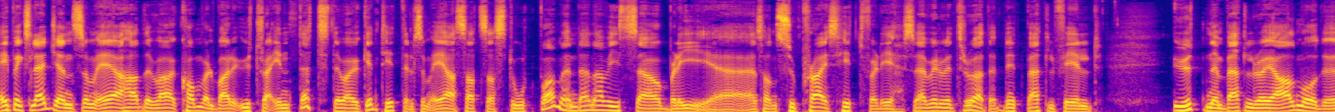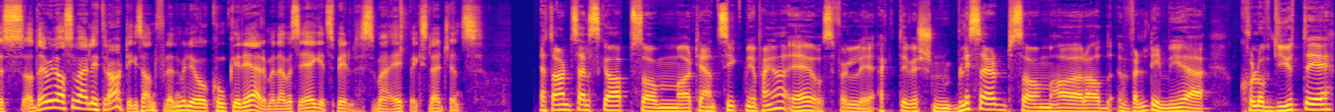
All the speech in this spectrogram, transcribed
Apex Legends, som EA hadde, var, kom vel bare ut fra intet. Det var jo ikke en tittel som EA satsa stort på, men den har vist seg å bli uh, en sånn surprise hit for de. Så jeg vil vel tro at et nytt Battlefield uten en Battle Royale-modus Og det vil også være litt rart, ikke sant? for den vil jo konkurrere med deres eget spill, som er Apex Legends. Et annet selskap som har tjent sykt mye penger, er jo selvfølgelig Activision Blizzard, som har hatt veldig mye Call of Duty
